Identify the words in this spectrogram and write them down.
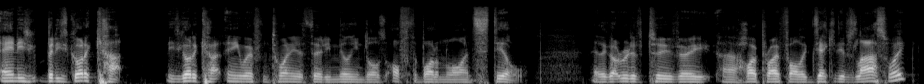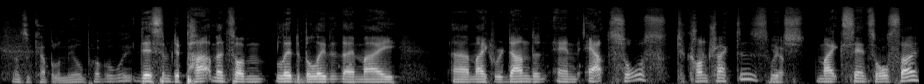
and he's but he's got to cut. He's got to cut anywhere from twenty to thirty million dollars off the bottom line still. Now they got rid of two very uh, high-profile executives last week. That's a couple of mil probably. There's some departments I'm led to believe that they may uh, make redundant and outsource to contractors, which makes sense also.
